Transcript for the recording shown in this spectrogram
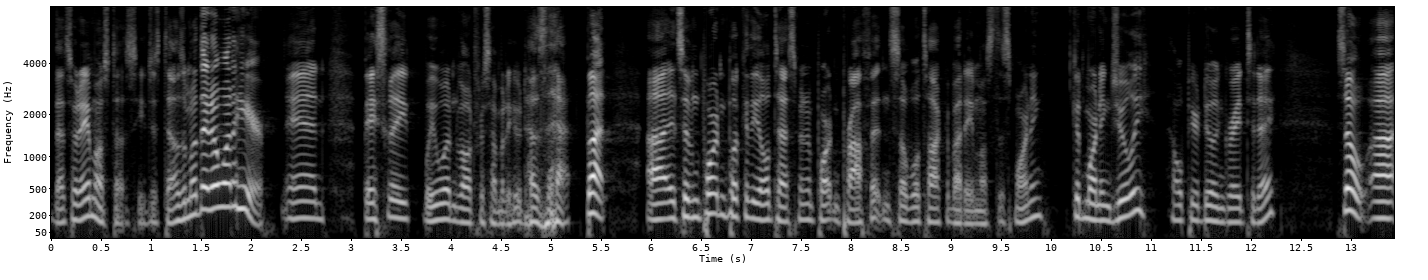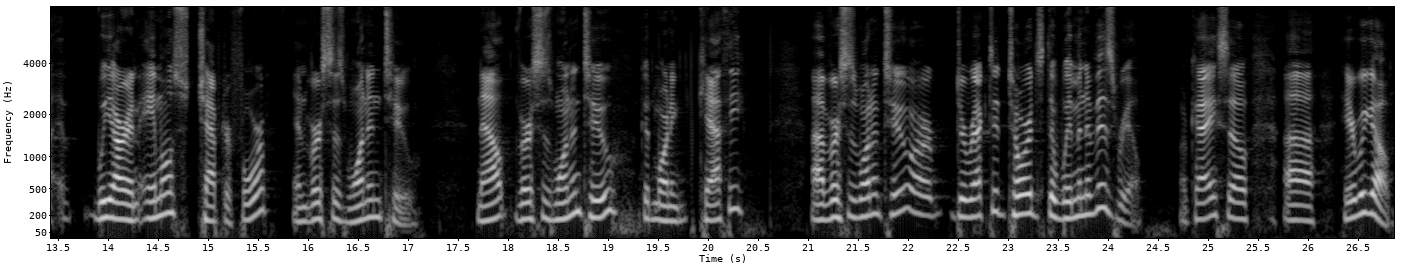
That's what Amos does. He just tells them what they don't want to hear. And basically, we wouldn't vote for somebody who does that. But uh, it's an important book of the Old Testament, important prophet. And so we'll talk about Amos this morning. Good morning, Julie. Hope you're doing great today. So uh, we are in Amos chapter 4 and verses 1 and 2. Now, verses 1 and 2, good morning, Kathy. Uh, verses 1 and 2 are directed towards the women of Israel. Okay, so uh, here we go.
